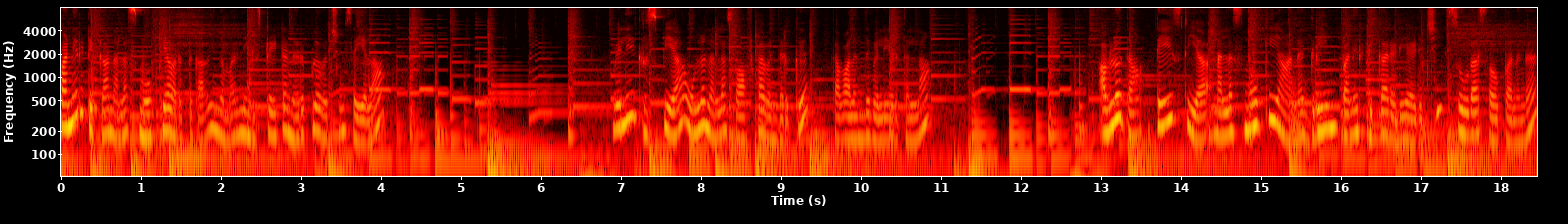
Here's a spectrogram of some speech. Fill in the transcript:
பன்னீர் டிக்கா நல்லா ஸ்மோக்கியாக வரத்துக்காக இந்த மாதிரி நீங்கள் ஸ்ட்ரெயிட்டாக நெருப்பில் வச்சும் செய்யலாம். வெளியே கிறிஸ்பியாக உள்ளே நல்லா சாஃப்டாக வெந்திருக்கு. தவாலேருந்து வெளியே எடுத்துடலாம். அவ்வளோதான் டேஸ்டியாக நல்ல ஸ்மோக்கியான க்ரீன் பன்னீர் டிக்கா ரெடி ஆகிடுச்சு சூடாக சர்வ் பண்ணுங்கள்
